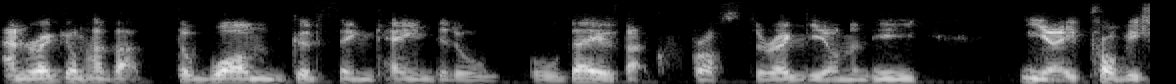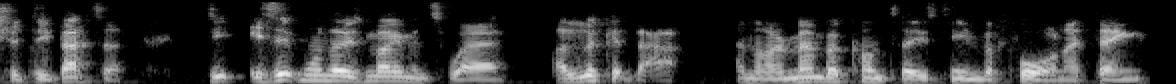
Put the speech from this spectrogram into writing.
and Reguilón had that the one good thing Kane did all, all day was that cross to Reguilón, and he you know he probably should do better. Is it one of those moments where I look at that and I remember Conte's team before and I think,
